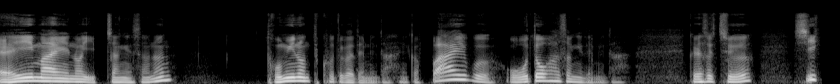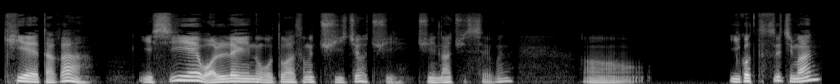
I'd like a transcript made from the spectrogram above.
A 마이너 입장에서는 도미넌트 코드가 됩니다. 그러니까 5, 5도 화성이 됩니다. 그래서 즉 C 키에다가 이 C의 원래 있는 5도 화성은 G죠, G, G나 G7. 어, 이것도 쓰지만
